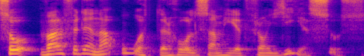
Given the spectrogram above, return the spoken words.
Så varför denna återhållsamhet från Jesus?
